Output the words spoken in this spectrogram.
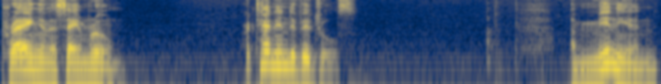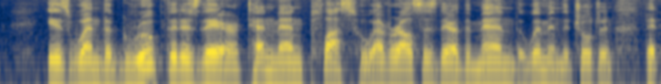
praying in the same room are 10 individuals. A minyan is when the group that is there, 10 men plus whoever else is there, the men, the women, the children, that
